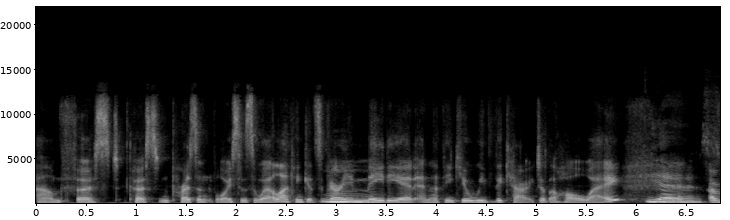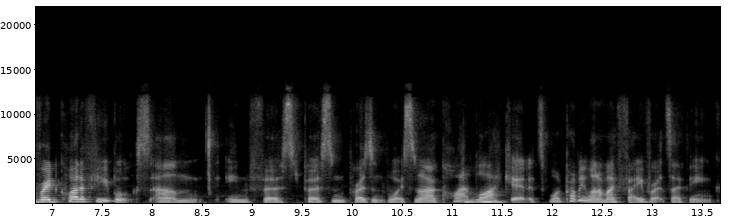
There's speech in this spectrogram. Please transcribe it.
um, first person present voice as well. I think it's very mm. immediate and I think you're with the character the whole way. Yes. I've read quite a few books um, in first person present voice and I quite mm-hmm. like it. It's one, probably one of my favorites, I think.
